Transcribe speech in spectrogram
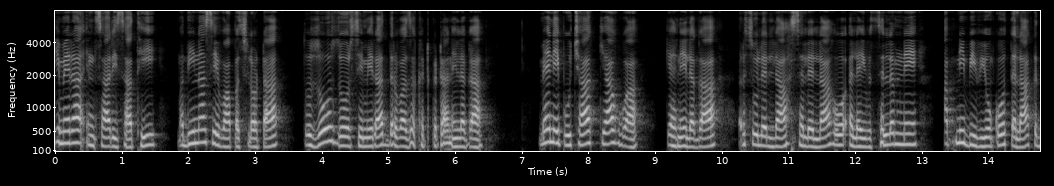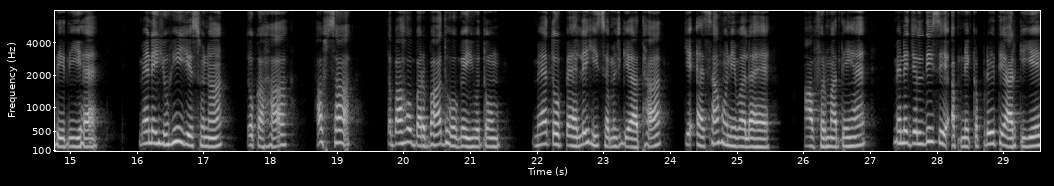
कि मेरा इंसारी साथी मदीना से वापस लौटा तो ज़ोर ज़ोर से मेरा दरवाज़ा खटखटाने लगा। मैंने पूछा, क्या हुआ? कहने लगा, रसूलुल्लाह सल्लल्लाहु अलैहि वसल्लम ने अपनी बीवियों को तलाक दे दी है। मैंने यूँ ही ये सुना तो कहा, हफ्सा, तबाह बर्बाद हो गई हो तुम। मैं तो पहले ही समझ गया था कि ऐसा होने वाला है। आप फरमाते हैं, मैंने जल्दी से अपने कपड़े तैयार किए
